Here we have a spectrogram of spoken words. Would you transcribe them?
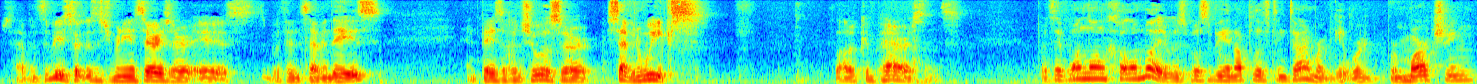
Just happens to be Sukkot and Shemini Atzeres are is within seven days, and Pesach and Shavuos are seven weeks. A lot of comparisons, but it's like one long Cholamoid. It was supposed to be an uplifting time. We're we're, we're marching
